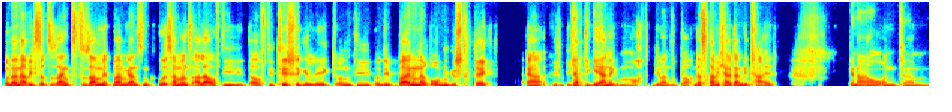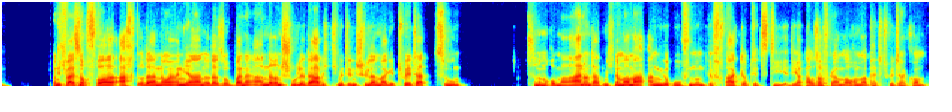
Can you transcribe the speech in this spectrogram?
Und dann habe ich sozusagen zusammen mit meinem ganzen Kurs haben wir uns alle auf die, auf die Tische gelegt und die, und die Beine nach oben gestreckt. Ja, ich, ich habe die gerne gemocht. Die waren super. Und das habe ich halt dann geteilt. Genau. Und, ähm, und ich weiß noch vor acht oder neun Jahren oder so bei einer anderen Schule, da habe ich mit den Schülern mal getwittert zu, zu einem Roman und da hat mich eine Mama angerufen und gefragt, ob jetzt die, die Hausaufgaben auch immer per Twitter kommen.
